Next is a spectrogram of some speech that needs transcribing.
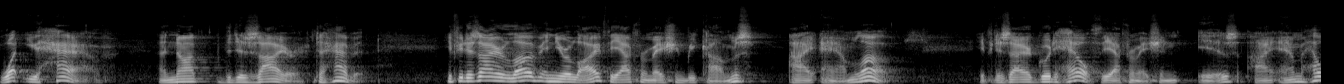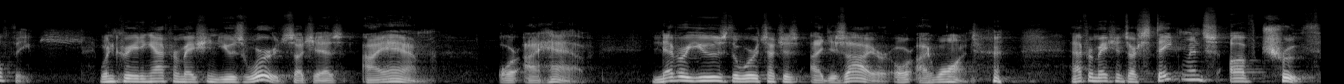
what you have and not the desire to have it. If you desire love in your life, the affirmation becomes, I am love. If you desire good health, the affirmation is, I am healthy. When creating affirmation, use words such as I am or I have. Never use the words such as I desire or I want. Affirmations are statements of truth,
